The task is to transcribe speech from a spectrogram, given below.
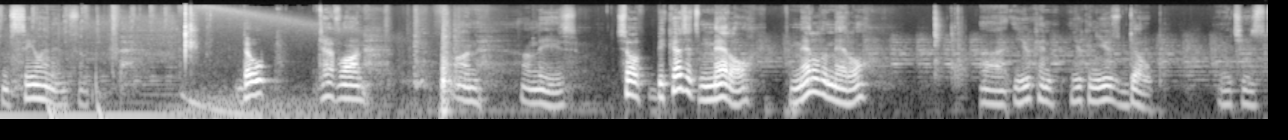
some sealant and some dope Teflon on, on these. So because it's metal, metal to metal, uh, you can you can use dope, which is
